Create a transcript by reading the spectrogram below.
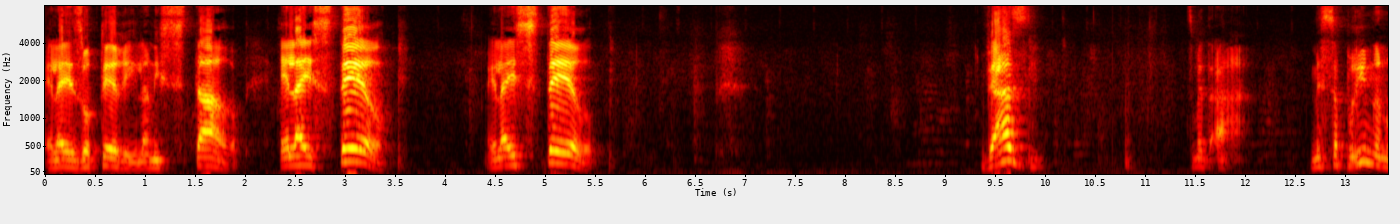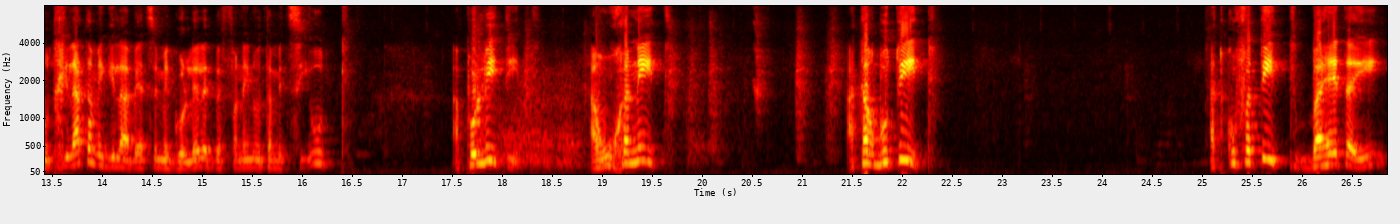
אל האזוטרי, אל הנסתר, אל ההסתר, אל ההסתר. ואז, זאת אומרת, מספרים לנו, תחילת המגילה בעצם מגוללת בפנינו את המציאות הפוליטית, הרוחנית, התרבותית, התקופתית בעת ההיא,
